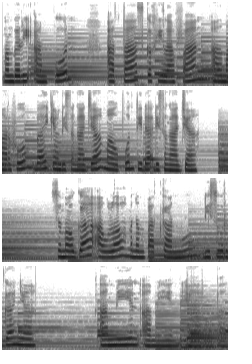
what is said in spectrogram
memberi ampun atas kekhilafan almarhum baik yang disengaja maupun tidak disengaja. Semoga Allah menempatkanmu di surganya. Amin amin ya robbal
